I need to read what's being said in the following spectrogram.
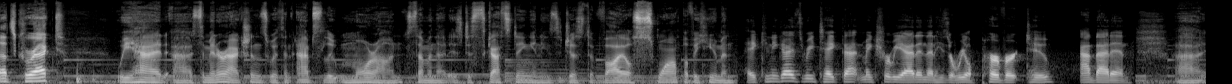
That's correct. We had uh, some interactions with an absolute moron, someone that is disgusting and he's just a vile swamp of a human. Hey, can you guys retake that and make sure we add in that he's a real pervert too? Add that in. Uh,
